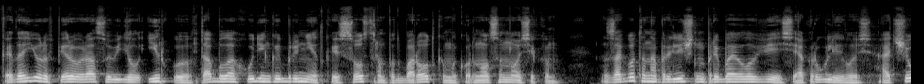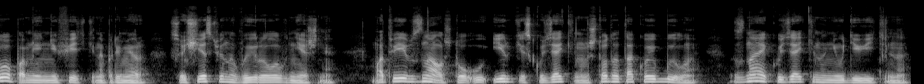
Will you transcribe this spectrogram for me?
Когда Юра в первый раз увидел Ирку, та была худенькой брюнеткой с острым подбородком и курносым носиком. За год она прилично прибавила в весе, округлилась, отчего, по мнению Федьки, например, существенно выиграла внешне. Матвеев знал, что у Ирки с Кузякиным что-то такое было. Зная Кузякина неудивительно.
